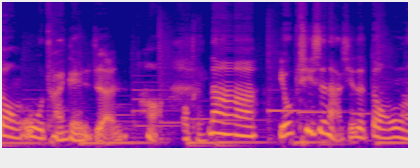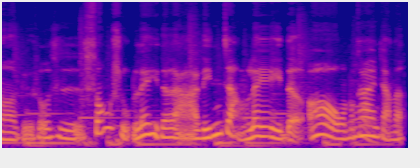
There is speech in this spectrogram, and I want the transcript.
动物传给人哈。OK，那尤其是哪些的动物呢？比如说是松鼠类的啦、灵长类的哦。我们刚才讲的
